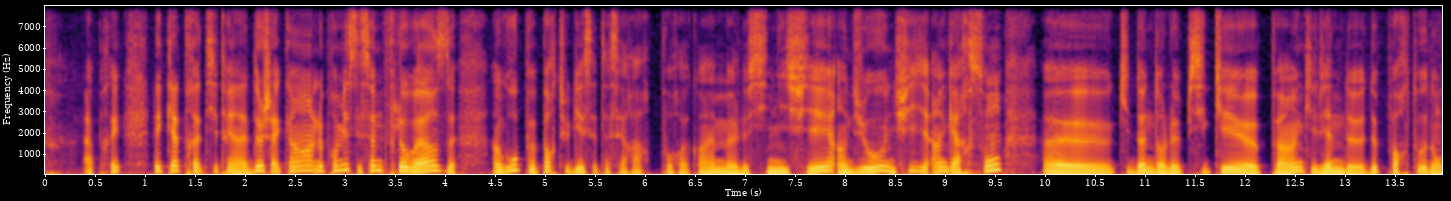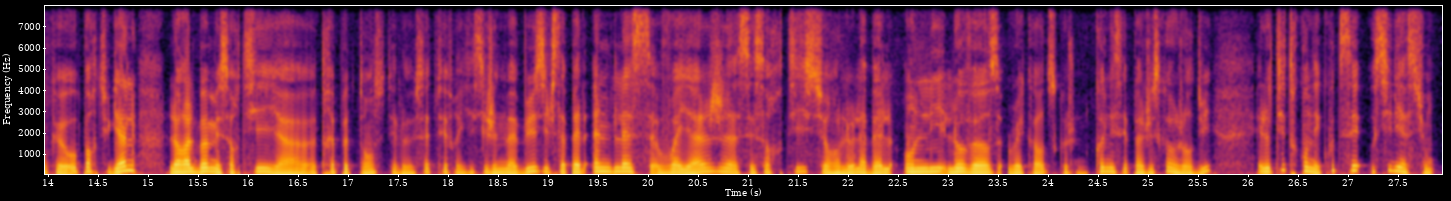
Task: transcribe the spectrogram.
après. Les quatre titres, il y en a deux chacun. Le premier, c'est Sunflowers, un groupe portugais, c'est assez rare pour euh, quand même le signifier. Un duo, une fille, un garçon, euh, qui donne dans le psyché euh, punk. Ils viennent de, Porto, donc au Portugal. Leur album est sorti il y a très peu de temps, c'était le 7 février si je ne m'abuse. Il s'appelle Endless Voyage. C'est sorti sur le label Only Lovers Records, que je ne connaissais pas jusqu'à aujourd'hui. Et le titre qu'on écoute, c'est. Oscillation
